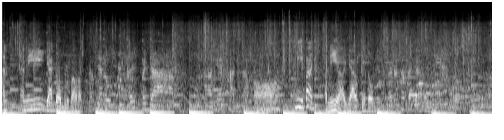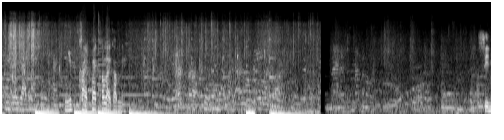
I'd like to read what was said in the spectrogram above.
อันอันนี้ยาดมหรือเปล่าครับ ครับยาดมเอ้ยเป็นยาอ่าแก้คันครับอ๋อ มีเปล่าอันนี้เหรอยาเกดมแล้วนะครับเป็นยาดมมีแต่ยาดมสมุนไพรนี่ขายแพ็คเท่าไหร่ครับเนี่ย แพ็คละ ถือว่าเนี่ย สิน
